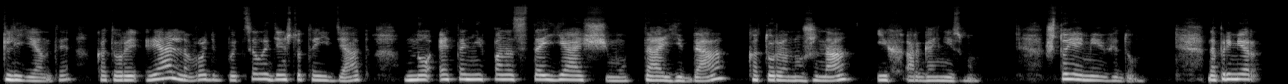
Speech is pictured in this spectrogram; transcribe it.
клиенты, которые реально вроде бы целый день что-то едят, но это не по-настоящему та еда, которая нужна их организму. Что я имею в виду? Например,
